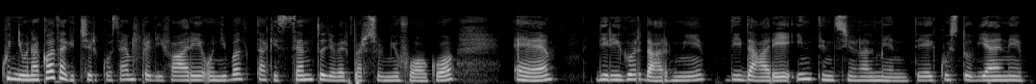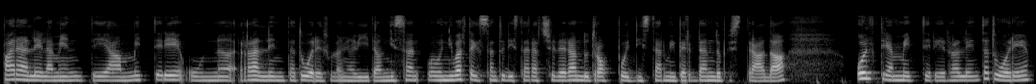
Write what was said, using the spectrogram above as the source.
Quindi una cosa che cerco sempre di fare ogni volta che sento di aver perso il mio fuoco è di ricordarmi di dare intenzionalmente, e questo viene parallelamente a mettere un rallentatore sulla mia vita, ogni, ogni, volta che sento di stare accelerando troppo e di starmi perdendo per strada, oltre a mettere il rallentatore,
